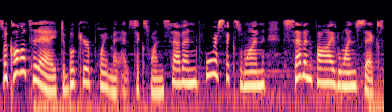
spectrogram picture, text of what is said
So call today to book your appointment at 617-461-7516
